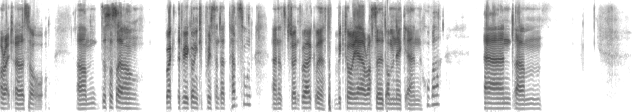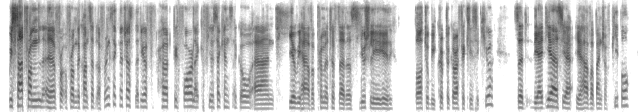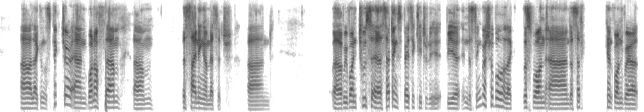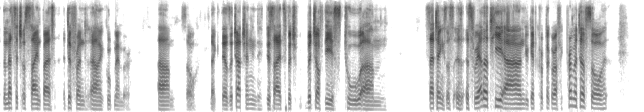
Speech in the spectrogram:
All right, uh, so um, this is um, work that we're going to present at PETS soon, and it's joint work with Viktoria, Russell, Dominique, and Hoover. And um, we start from, uh, fr from the concept of ring signatures that you have heard before, like a few seconds ago. And here we have a primitive that is usually thought to be cryptographically secure. So the idea is you, you have a bunch of people, uh, like in this picture, and one of them um, is signing a message. And uh, we want two uh, settings basically to be indistinguishable, like this one, and a second one where the message is signed by a different uh, group member. Um, so like there's a judge and he decides which which of these two um, settings is, is, is, reality, and you get cryptographic primitive. So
